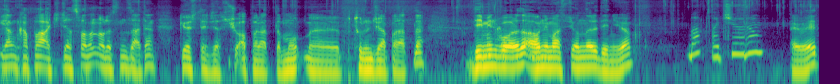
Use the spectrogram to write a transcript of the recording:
yan kapağı açacağız falan. Orasını zaten göstereceğiz. Şu aparatla, e, turuncu aparatla. Demir bu arada animasyonları deniyor. Bak açıyorum. Evet.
